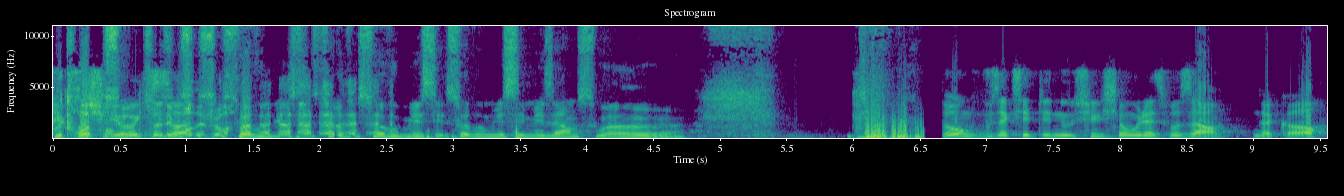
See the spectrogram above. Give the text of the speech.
Vous trois, soit. Soit soit- soit vous me laissez- soit vous me laissez mes armes, soit... Donc, vous acceptez de nous suivre si on vous laisse vos armes. D'accord.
